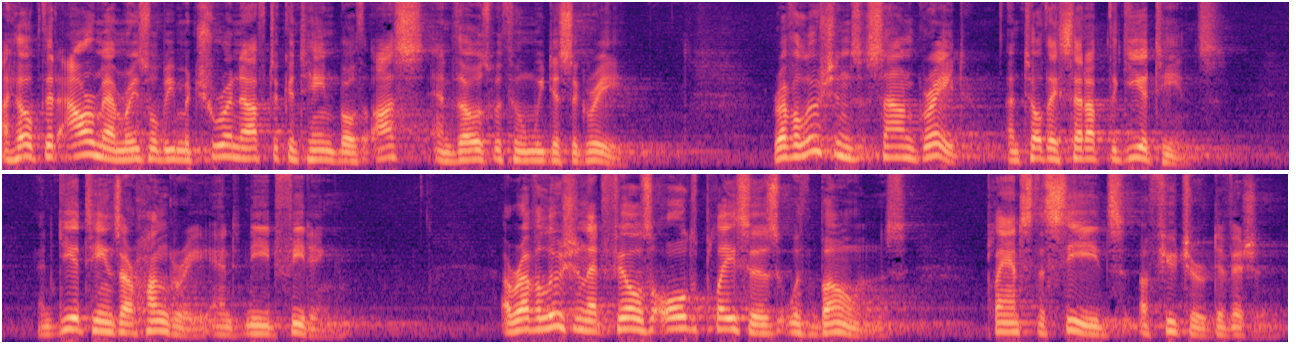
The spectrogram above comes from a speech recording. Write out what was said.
I hope that our memories will be mature enough to contain both us and those with whom we disagree. Revolutions sound great until they set up the guillotines, and guillotines are hungry and need feeding. A revolution that fills old places with bones plants the seeds of future division.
